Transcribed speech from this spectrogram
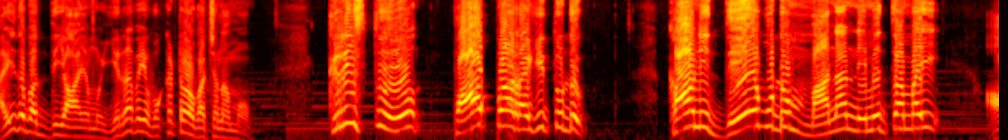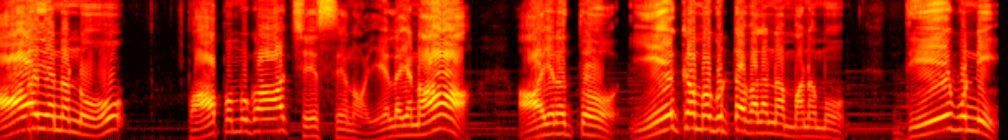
ఐదవ అధ్యాయము ఇరవై ఒకటవ వచనము. క్రీస్తు పాపరహితుడు కానీ దేవుడు మన నిమిత్తమై ఆయనను పాపముగా చేసాను. ఏలయనా ఆయనతో ఏకమగుట్ట వలన మనము దేవుణ్ణి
